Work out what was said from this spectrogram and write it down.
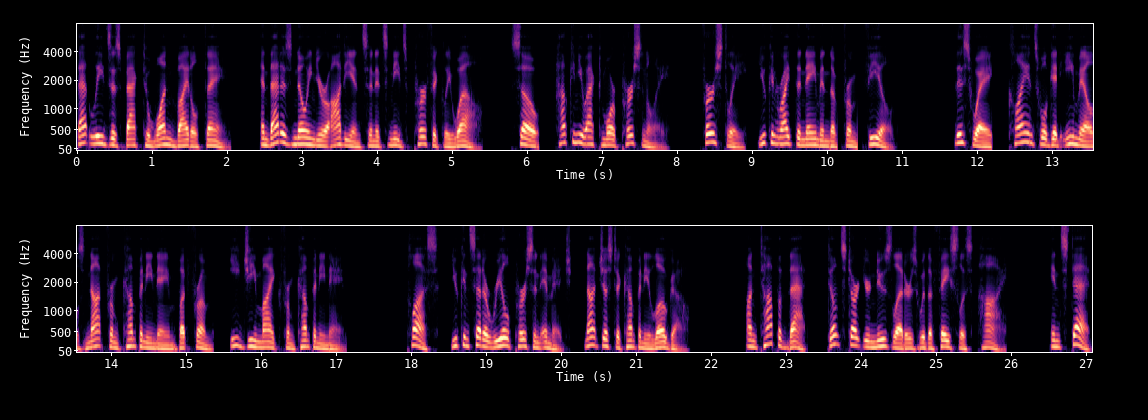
That leads us back to one vital thing. And that is knowing your audience and its needs perfectly well. So, how can you act more personally? Firstly, you can write the name in the From field. This way, clients will get emails not from company name but from, e.g., Mike from company name. Plus, you can set a real person image, not just a company logo. On top of that, don't start your newsletters with a faceless, hi. Instead,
